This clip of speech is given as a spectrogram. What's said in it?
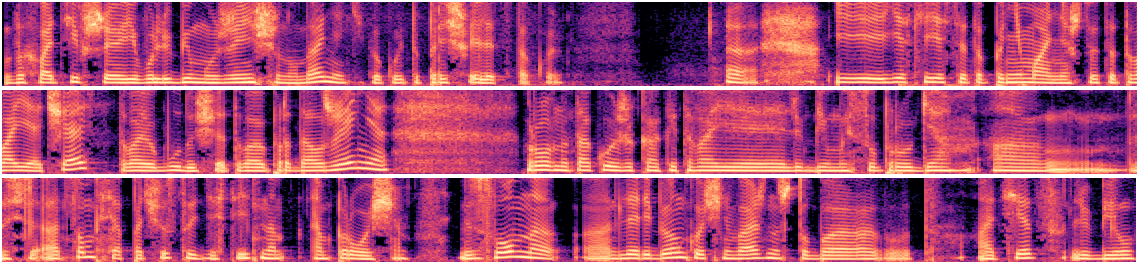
захватившее его любимую женщину, да, некий какой-то пришелец такой. А, и если есть это понимание, что это твоя часть, твое будущее, твое продолжение, ровно такой же, как и твоей любимой супруги. А, то есть отцом себя почувствовать действительно проще. Безусловно, а, для ребенка очень важно, чтобы вот отец любил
